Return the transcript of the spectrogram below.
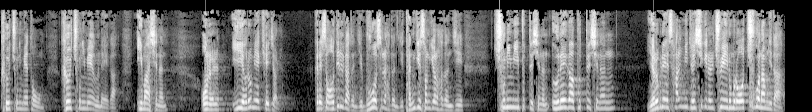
그 주님의 도움, 그 주님의 은혜가 임하시는 오늘 이 여름의 계절 그래서 어딜 가든지 무엇을 하든지 단기 선교를 하든지 주님이 붙드시는 은혜가 붙드시는 여러분의 삶이 되시기를 주의 이름으로 축원합니다.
